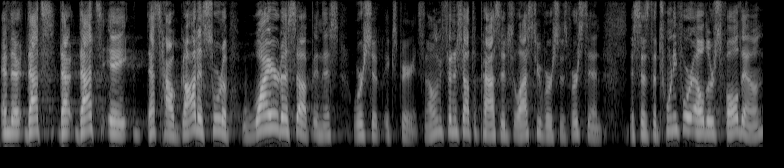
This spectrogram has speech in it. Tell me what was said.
And there, that's, that, that's, a, that's how God has sort of wired us up in this worship experience. Now, let me finish out the passage, the last two verses. Verse 10, it says, The 24 elders fall down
